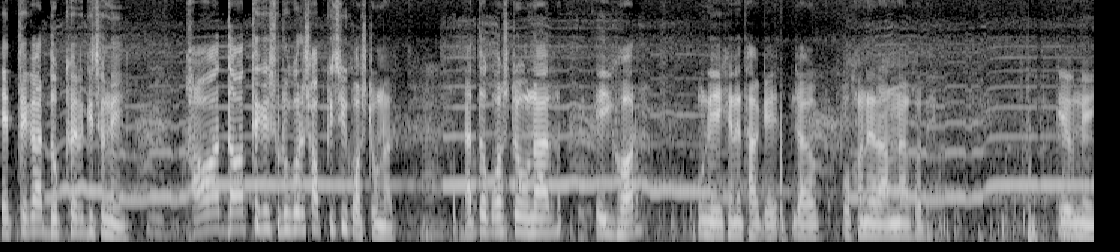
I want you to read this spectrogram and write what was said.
এর থেকে আর দুঃখের কিছু নেই। খাওয়ার দাওয়ার থেকে শুরু করে সব কিছুই কষ্ট ওনার। হ্যাঁ। এত কষ্ট ওনার এই ঘর উনি এখানে থাকে যা ওখানে রান্না করে। কেউ নেই।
